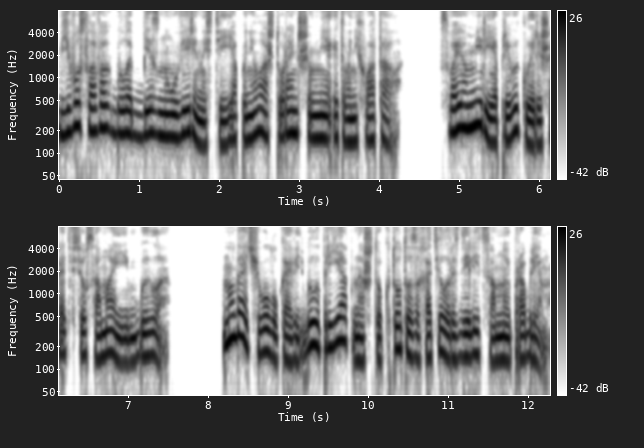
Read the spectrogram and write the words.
В его словах была бездна уверенности, и я поняла, что раньше мне этого не хватало. В своем мире я привыкла решать все сама, и было. Ну да, чего лукавить, было приятно, что кто-то захотел разделить со мной проблему.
